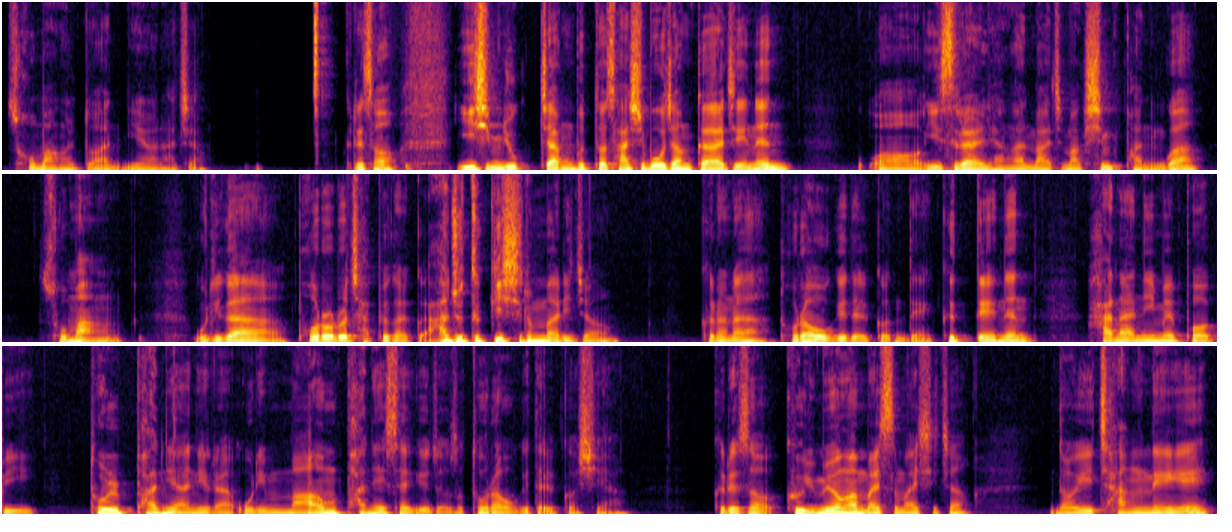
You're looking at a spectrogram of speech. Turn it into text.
소망을 또한 예언하죠. 그래서 26장부터 45장까지는 어, 이스라엘 향한 마지막 심판과 소망. 우리가 포로로 잡혀갈 거 아주 듣기 싫은 말이죠. 그러나 돌아오게 될 건데 그때는 하나님의 법이 돌판이 아니라 우리 마음판에 새겨져서 돌아오게 될 것이야. 그래서 그 유명한 말씀 아시죠? 너희 장래에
